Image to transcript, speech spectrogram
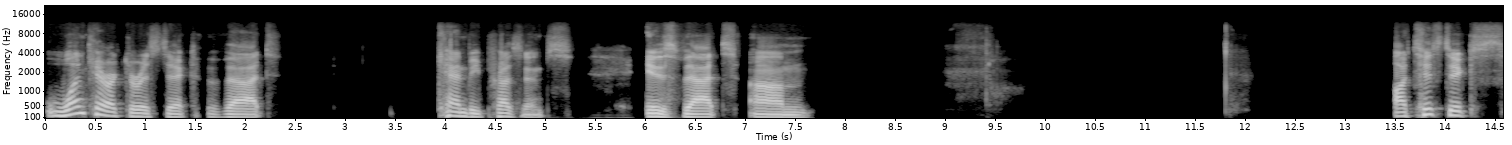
one characteristic that can be present is that um, autistics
